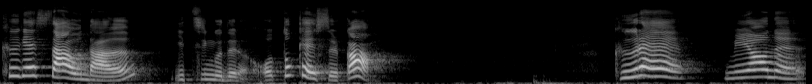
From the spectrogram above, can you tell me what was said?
크게 싸운 다음 이 친구들은 어떻게 했을까? 그래, 미안해.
